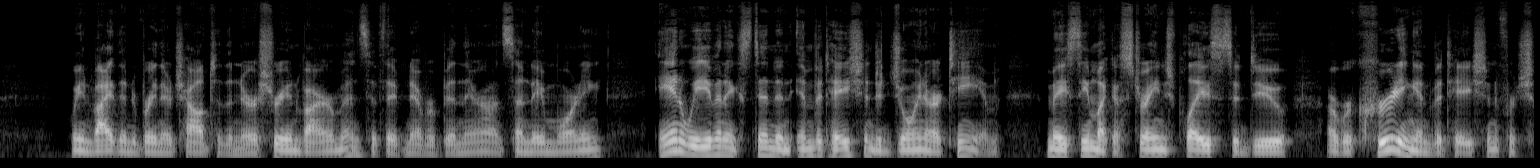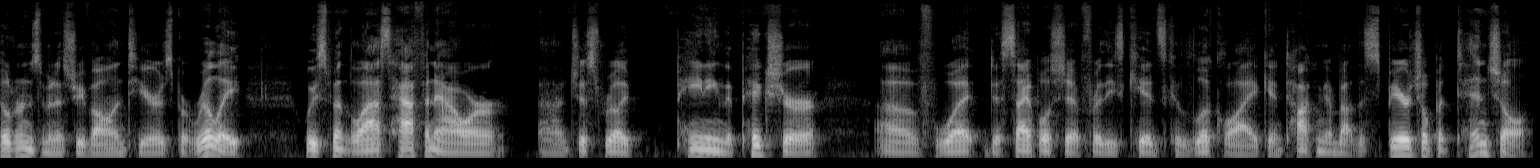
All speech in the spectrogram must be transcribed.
We invite them to bring their child to the nursery environments if they've never been there on Sunday morning and we even extend an invitation to join our team. It may seem like a strange place to do a recruiting invitation for children's ministry volunteers, but really, we've spent the last half an hour uh, just really painting the picture of what discipleship for these kids could look like and talking about the spiritual potential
